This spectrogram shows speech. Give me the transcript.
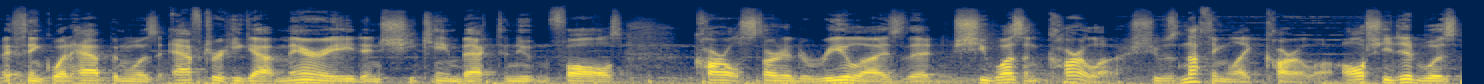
I think what happened was after he got married and she came back to Newton Falls, Carl started to realize that she wasn't Carla. She was nothing like Carla. All she did was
